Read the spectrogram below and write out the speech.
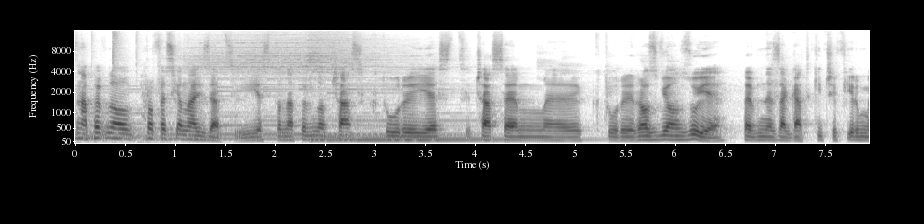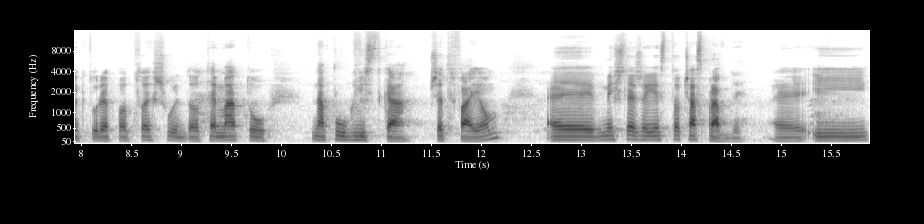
na pewno profesjonalizacji. Jest to na pewno czas, który jest czasem, e, który rozwiązuje pewne zagadki, czy firmy, które podeszły do tematu na pół gwizdka przetrwają. E, Myślę, że jest to czas prawdy E, i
